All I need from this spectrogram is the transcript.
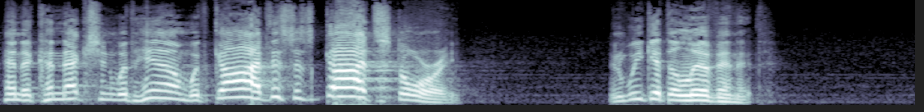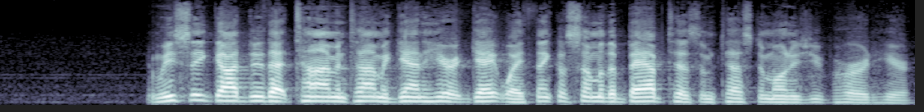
and a connection with Him, with God. This is God's story. And we get to live in it. And we see God do that time and time again here at Gateway. Think of some of the baptism testimonies you've heard here.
